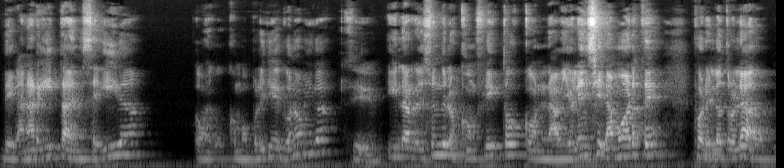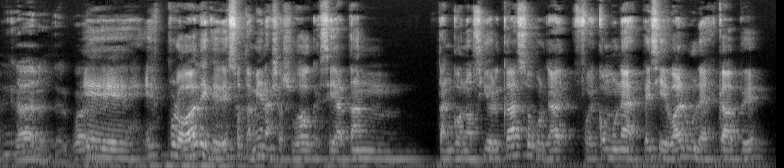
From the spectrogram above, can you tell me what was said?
de ganar guita enseguida, como, como política económica, Sí, y la resolución de los conflictos con la violencia y la muerte por el otro lado. claro, tal cual. Eh, es probable que eso también haya ayudado que sea tan, tan conocido el caso, porque fue como una especie de válvula de escape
